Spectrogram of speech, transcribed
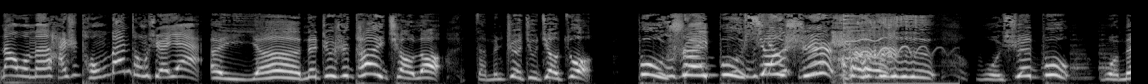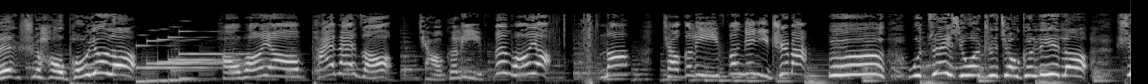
那我们还是同班同学耶！哎呀，那真是太巧了，咱们这就叫做不摔不相识。我宣布，我们是好朋友了。好朋友排排走，巧克力分朋友。那巧克力分给你吃吧。啊，我最喜欢吃巧克力了，谢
